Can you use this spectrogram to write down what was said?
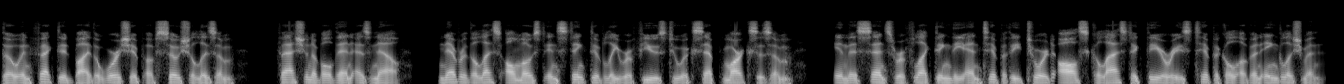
though infected by the worship of socialism, fashionable then as now, nevertheless almost instinctively refused to accept Marxism, in this sense reflecting the antipathy toward all scholastic theories typical of an Englishman.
